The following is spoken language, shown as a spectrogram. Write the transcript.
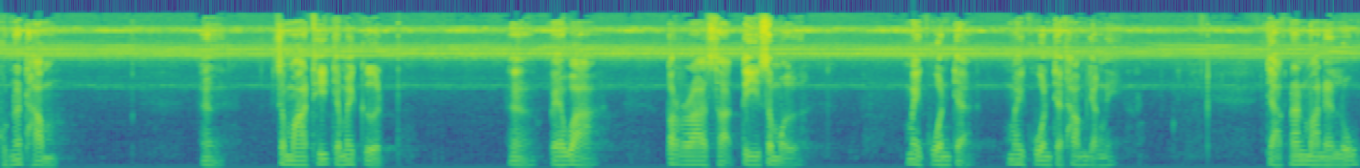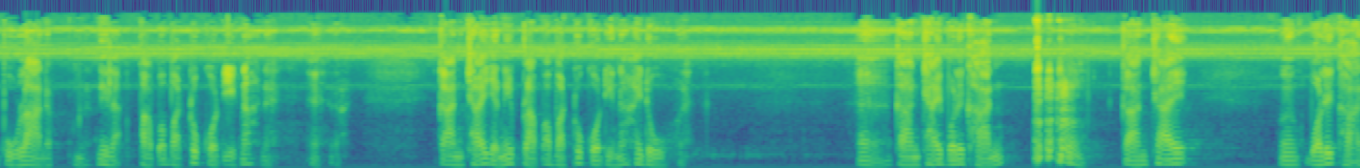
คุณธรรมสมาธิจะไม่เกิดแปลว่า ปราศตีเสมอ ไม่ควรจะ ไม่ควรจะทำอย่างนี้ จากนั้นมาในหลวงปู่ล่านะนี่แหละปรับอบัตทุกกฎอีกนะนการใช้อย่างนี้ปรับอบัตทุกกฎอีกนะ ให้ดูการใช้บริขาร การใช้บริขาร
